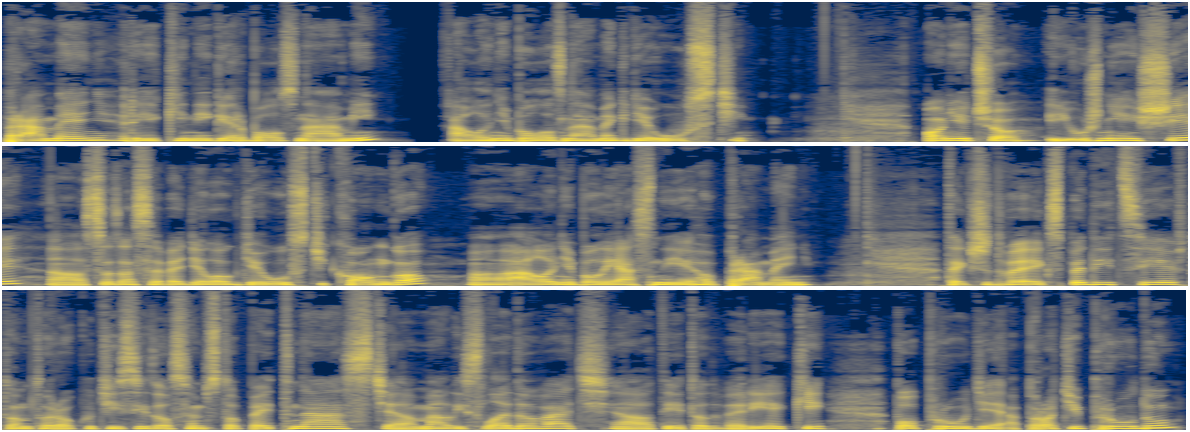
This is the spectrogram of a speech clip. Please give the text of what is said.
prameň rieky Niger bol známy, ale nebolo známe, kde ústi. O niečo južnejšie sa zase vedelo, kde ústi Kongo, ale nebol jasný jeho prameň. Takže dve expedície v tomto roku 1815 mali sledovať tieto dve rieky po prúde a proti prúdu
